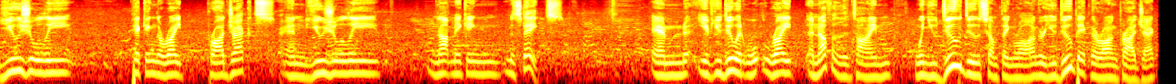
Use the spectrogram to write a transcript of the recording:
usually picking the right projects and usually not making mistakes. And if you do it right enough of the time, when you do do something wrong or you do pick the wrong project,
